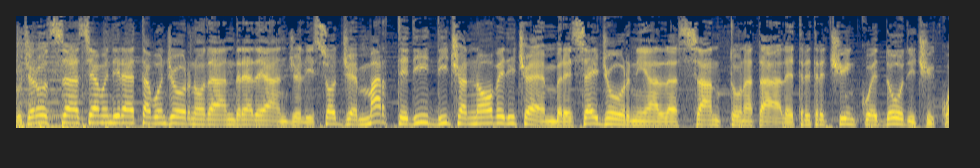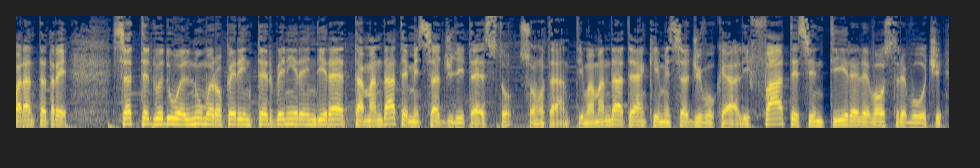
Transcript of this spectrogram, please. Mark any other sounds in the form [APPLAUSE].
Luce Rossa, siamo in diretta, buongiorno da Andrea De Angelis. Oggi è martedì 19 dicembre, sei giorni al Santo Natale, 335 12 43 722 è il numero per intervenire in diretta, mandate messaggi di testo, sono tanti, ma mandate anche i messaggi vocali, fate sentire le vostre voci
